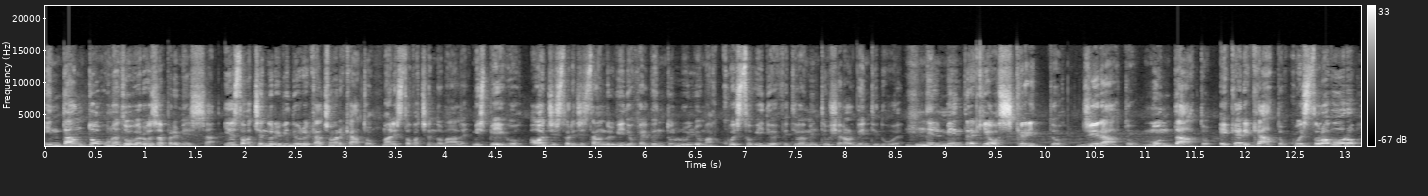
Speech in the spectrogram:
Intanto una doverosa premessa. Io sto facendo i video del calciomercato, ma li sto facendo male. Mi spiego. Oggi sto registrando il video che è il 21 luglio, ma questo video effettivamente uscirà il 22. Nel mentre che ho scritto, girato, montato e caricato questo lavoro,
